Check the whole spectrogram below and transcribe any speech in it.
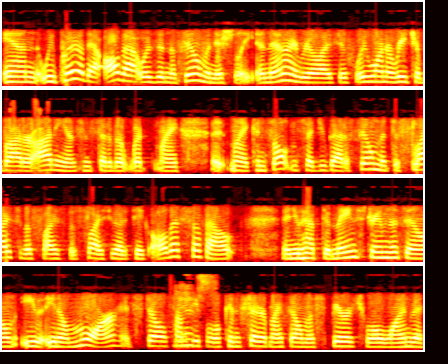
and we put that, all that was in the film initially. And then I realized if we want to reach a broader audience instead of what my, my consultant said, you've got to film it's a slice of a slice of a slice. You got to take all that stuff out and you have to mainstream the film, you, you know, more. It's still, some Yes. people will consider my film a spiritual one, but,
